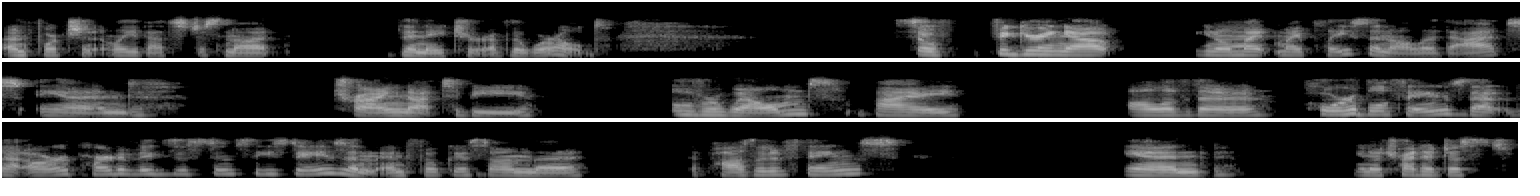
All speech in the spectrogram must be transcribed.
Unfortunately, that's just not the nature of the world. So figuring out, you know, my my place in all of that and trying not to be overwhelmed by all of the horrible things that that are part of existence these days and and focus on the the positive things and you know try to just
